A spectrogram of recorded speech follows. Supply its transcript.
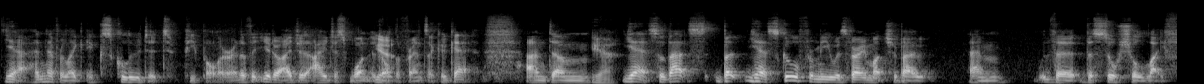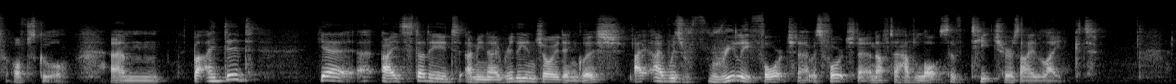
yeah, I never like excluded people or anything. You know, I just I just wanted yeah. all the friends I could get, and um, yeah, yeah. So that's but yeah, school for me was very much about um, the the social life of school. Um, but I did, yeah, I studied. I mean, I really enjoyed English. I, I was really fortunate. I was fortunate enough to have lots of teachers I liked,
